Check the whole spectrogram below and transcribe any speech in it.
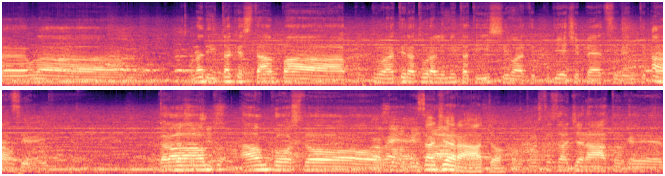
eh, una, una ditta che stampa una tiratura limitatissima, tipo 10 pezzi, 20 pezzi. Ah, ok. Però ha un, ha un costo Vabbè, esagerato. un costo esagerato che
